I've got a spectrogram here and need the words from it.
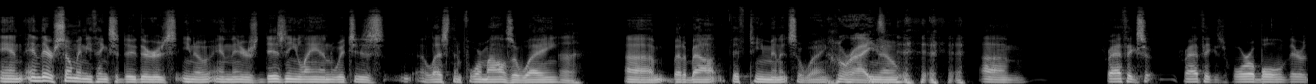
and and there's so many things to do. There's you know, and there's Disneyland, which is uh, less than four miles away, Huh. um, but about fifteen minutes away. Right. You know, um, traffic's traffic is horrible. They're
